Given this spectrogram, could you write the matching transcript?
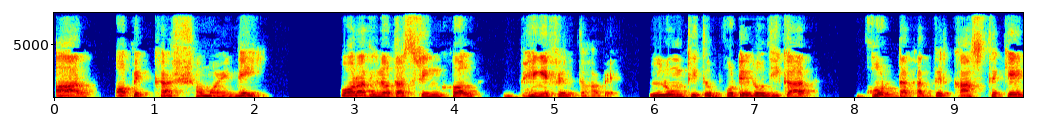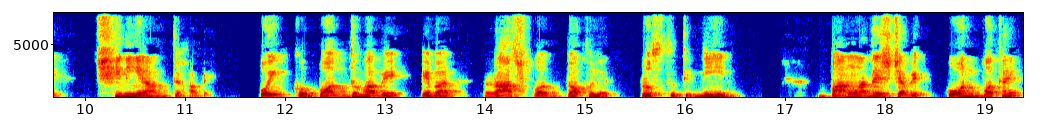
আর অপেক্ষার সময় নেই। পরাধীনতার শৃঙ্খল ভেঙে ফেলতে হবে। লুণ্ঠিত ভোটের অধিকার ভোট ডাকাতদের কাছ থেকে ছিনিয়ে আনতে হবে। ঐক্যবদ্ধভাবে এবার রাজপথ দখলের প্রস্তুতি নিন। বাংলাদেশ যাবে কোন পথে?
